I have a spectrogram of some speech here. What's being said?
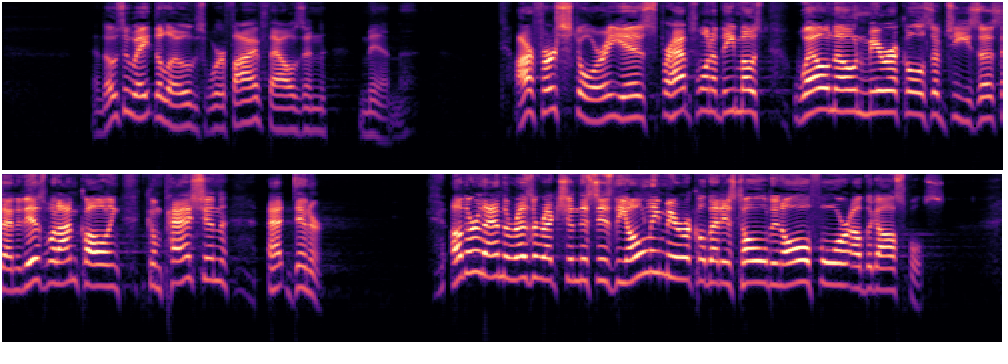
And those who ate the loaves were 5,000 men. Our first story is perhaps one of the most well known miracles of Jesus, and it is what I'm calling compassion at dinner. Other than the resurrection, this is the only miracle that is told in all four of the Gospels.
